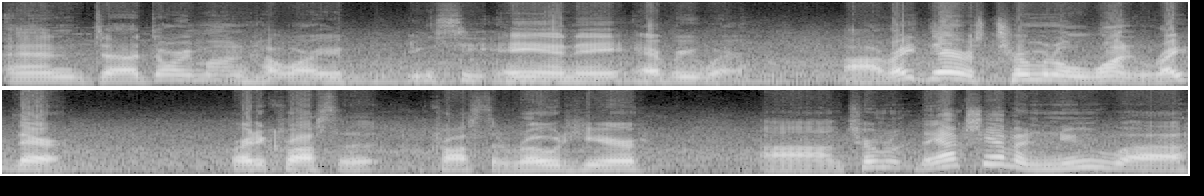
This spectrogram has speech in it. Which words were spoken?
And uh, Dorimon, how are you? You can see ANA everywhere. Uh, right there is Terminal 1, right there. Right across the, across the road here. Um, terminal, they actually have a new, uh,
